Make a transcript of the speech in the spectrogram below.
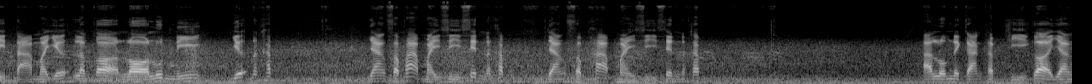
ติดตามมาเยอะแล้วก็รอรุ่นนี้เยอะนะครับ ยางสภาพใหม่สีเส้นนะครับ ยางสภาพใหม่สีเส้นนะครับ อารมณ์ในการขับขี่ก็ยัง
